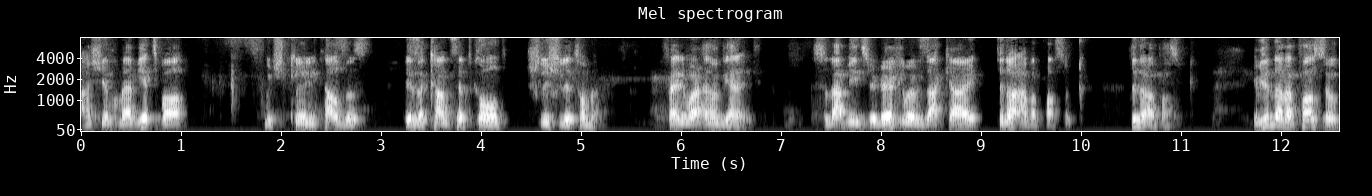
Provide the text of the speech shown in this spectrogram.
Ashif Mem which clearly tells us there's a concept called Shlish Letuma. For anyone, I don't get it. So that means Yochanan ben Zakkai did not have a pasuk. Did not have a pasuk. If you didn't have a pasuk,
